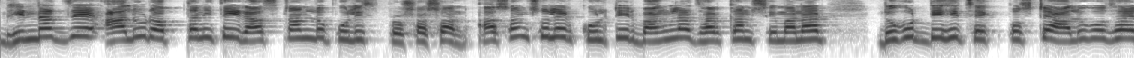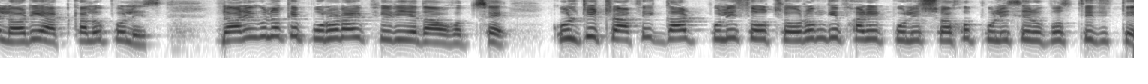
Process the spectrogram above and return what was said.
ভিনরাজ্যে আলু রপ্তানিতেই রাশ টানল পুলিশ প্রশাসন। আসানসোলের কুলটির বাংলা ঝাড়খণ্ড সীমানার ডুবুরডিহি চেকপোস্টে আলু বোঝায় লরি আটকালো পুলিশ। লরিগুলোকে পুনরায় ফিরিয়ে দেওয়া হচ্ছে। কুলটি ট্রাফিক গার্ড, পুলিশ ও চৌরঙ্গি ফাঁড়ির পুলিশ সহ পুলিশের উপস্থিতিতে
